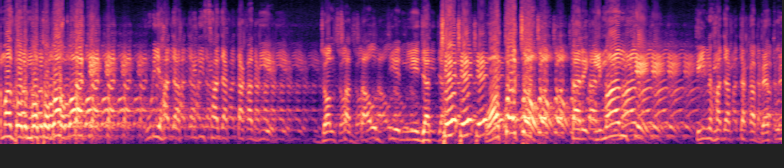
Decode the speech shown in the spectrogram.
আমাদের মতো বক্তাকে কুড়ি হাজার, তিরিশ হাজার টাকা দিয়ে জলসা দাউদ দিয়ে নিয়ে যাচ্ছে, অথচ তার ইমামকে তিন হাজার টাকা বেতন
